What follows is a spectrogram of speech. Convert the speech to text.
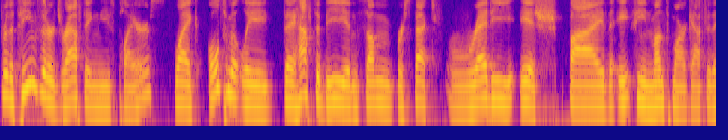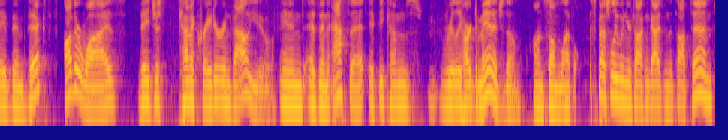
For the teams that are drafting these players, like ultimately they have to be in some respect ready-ish by the 18 month mark after they've been picked. Otherwise, they just kind of crater in value. And as an asset, it becomes really hard to manage them on some level, especially when you're talking guys in the top 10.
